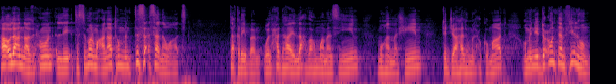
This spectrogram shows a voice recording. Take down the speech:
هؤلاء النازحون اللي تستمر معاناتهم من تسع سنوات. تقريبا ولحد هاي اللحظة هم منسيين مهمشين تتجاهلهم الحكومات ومن يدعون تمثيلهم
